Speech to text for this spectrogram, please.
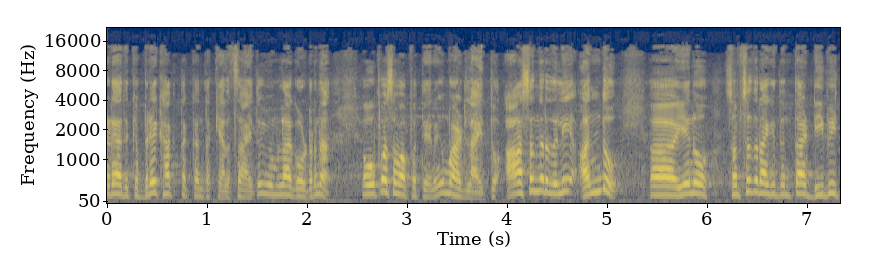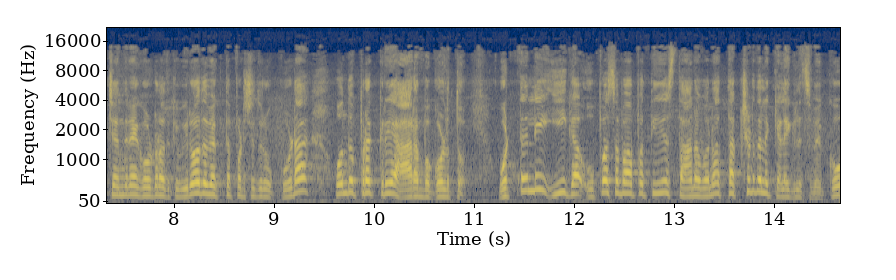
ಕಡೆ ಅದಕ್ಕೆ ಬ್ರೇಕ್ ಹಾಕ್ತಕ್ಕಂಥ ಕೆಲಸ ಆಯಿತು. ವಿಮಲಾ ಗೌಡ್ರನ್ನ ಉಪಸಭಾಪತಿಯನ್ನು ಮಾಡಲಾಯಿತು. ಆ ಸಂದರ್ಭದಲ್ಲಿ ಅಂದು ಏನು ಸಂಸದರಾಗಿದ್ದಂಥ ಡಿ ಬಿ ಚಂದ್ರೇಗೌಡರು ಅದಕ್ಕೆ ವಿರೋಧ ವ್ಯಕ್ತಪಡಿಸಿದರೂ ಕೂಡ ಒಂದು ಪ್ರಕ್ರಿಯೆ ಆರಂಭಗೊಳ್ತು. ಒಟ್ಟಿನಲ್ಲಿ ಈಗ ಉಪಸಭಾಪತಿಯ ಸ್ಥಾನವನ್ನು ತಕ್ಷಣದಲ್ಲಿ ಕೆಳಗಿಳಿಸಬೇಕು.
